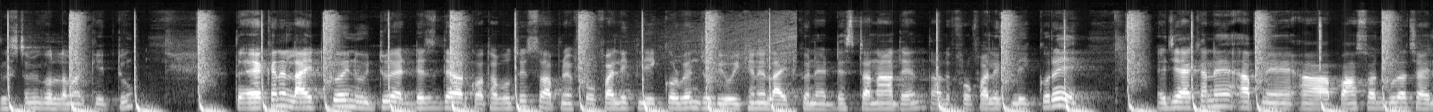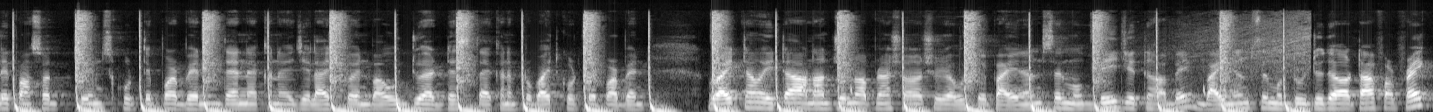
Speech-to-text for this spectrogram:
দুষ্টমি করলাম আর কি একটু। তো এখানে লাইট কয়েন উইড্রো অ্যাড্রেস দেওয়ার কথা বলছে সো আপনি প্রোফাইলে ক্লিক করবেন। যদি ওইখানে লাইট কয়েন অ্যাড্রেসটা না দেন, তাহলে প্রোফাইলে ক্লিক করে এই যে এখানে আপনি পাসওয়ার্ডগুলো চাইলে পাসওয়ার্ড চেঞ্জ করতে পারবেন। দেন এখানে এই যে লাইট কয়েন বা উইড্রো অ্যাড্রেসটা এখানে প্রোভাইড করতে পারবেন। রাইট নাও এটা আনার জন্য আপনার সরাসরি অবশ্যই বাইন্যান্সের মধ্যেই যেতে হবে। বাইন্যান্সের মধ্যে উইড্রো দেওয়াটা পারফেক্ট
